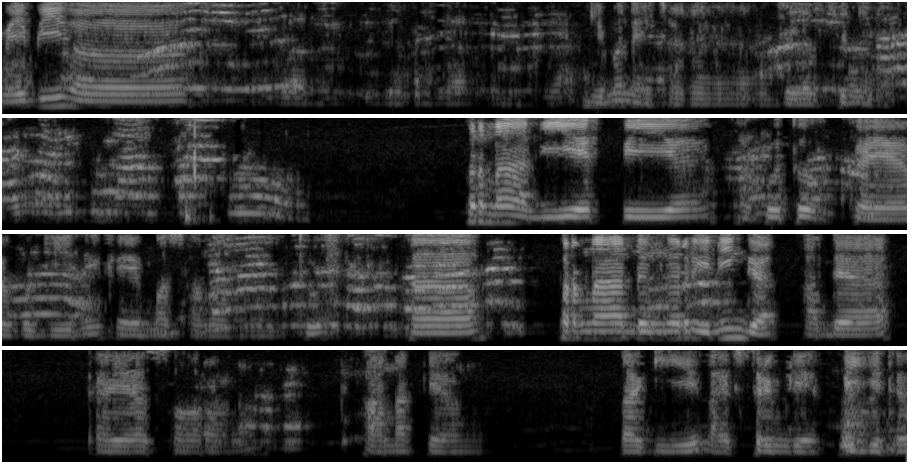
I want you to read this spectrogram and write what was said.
maybe uh, gimana ya cara jelasinnya? Pernah di FB ya, aku tuh kayak begini, kayak masalahnya itu. Uh, pernah denger ini nggak ada kayak seorang anak yang lagi live stream di FB gitu.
